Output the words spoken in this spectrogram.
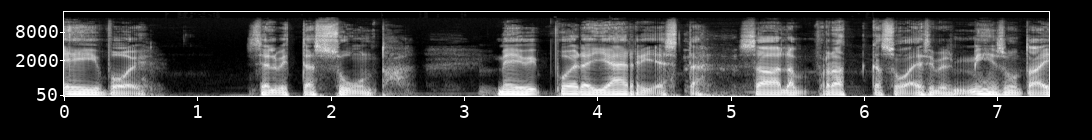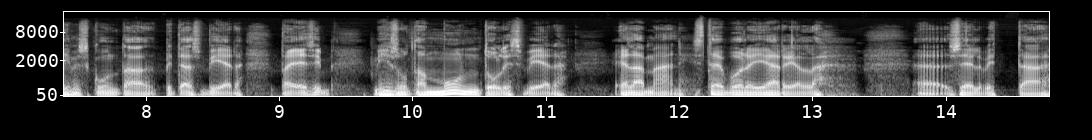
ei voi selvittää suuntaa. Me ei voida järjestä saada ratkaisua esimerkiksi mihin suuntaan ihmiskuntaa pitäisi viedä tai esim. mihin suuntaan mun tulisi viedä elämääni. Sitä ei voida järjellä selvittää.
